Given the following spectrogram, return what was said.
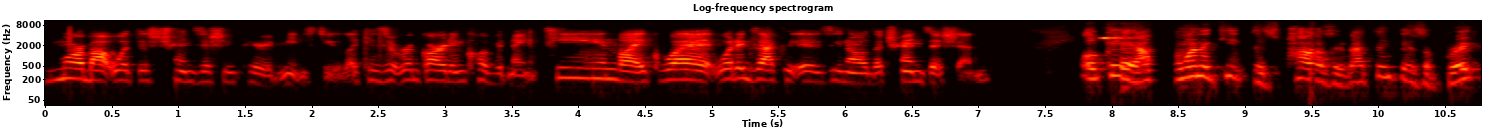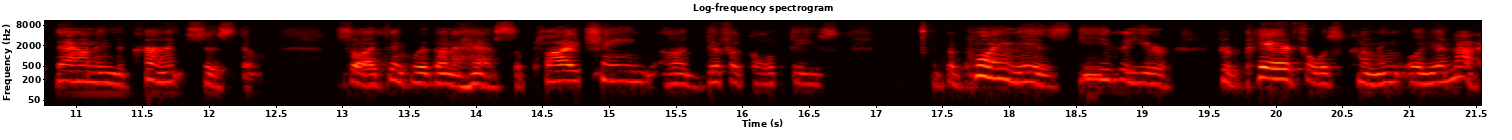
more about what this transition period means to you. Like, is it regarding COVID nineteen? Like, what what exactly is, you know, the transition? Okay, I want to keep this positive. I think there's a breakdown in the current system. So I think we're going to have supply chain uh, difficulties. The point is either you're prepared for what's coming or you're not.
